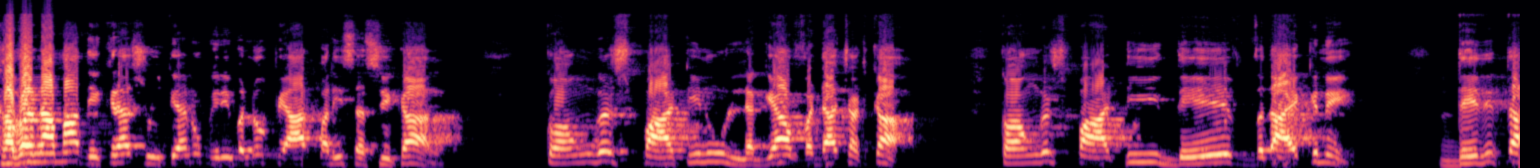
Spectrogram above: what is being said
ਖਬਰਨਾਮਾ ਦੇਖ ਰਿਹਾ ਸਰੋਤਿਆਂ ਨੂੰ, ਮੇਰੇ ਵੱਲੋਂ ਪਿਆਰ ਭਰੀ ਸਤਿ ਸ੍ਰੀ ਅਕਾਲ। ਕਾਂਗਰਸ ਪਾਰਟੀ ਨੂੰ ਲੱਗਿਆ ਵੱਡਾ ਝਟਕਾ। ਕਾਂਗਰਸ ਪਾਰਟੀ ਦੇ ਵਿਧਾਇਕ ਨੇ ਦੇ ਦਿੱਤਾ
